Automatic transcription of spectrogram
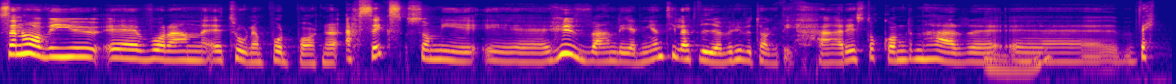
Sen har vi ju eh, våran eh, trogna poddpartner Essex som är eh, huvudanledningen till att vi överhuvudtaget är här i Stockholm den här eh, eh, veckan.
